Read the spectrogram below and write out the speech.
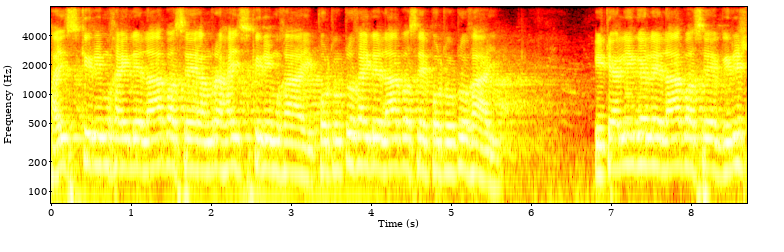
হাইস্ক্রিম খাইলে লাভ আছে, আমরা হাইস্ক্রিম খাই। পটুটু খাইলে লাভ আছে, পটুটু খাই। ইটালি গেলে লাভ আছে, গ্রিস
